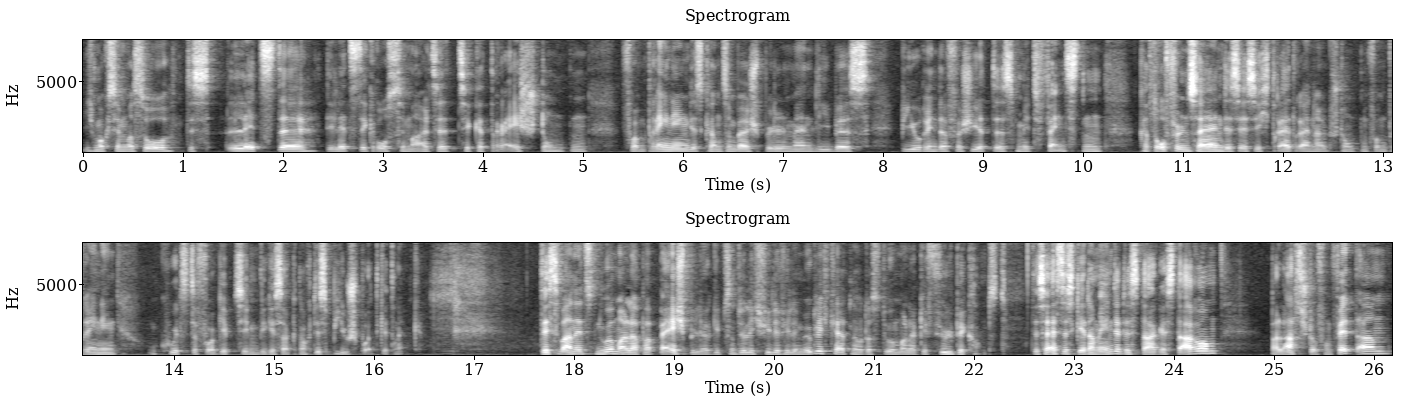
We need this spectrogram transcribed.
Ich mache es immer so, das letzte, die letzte große Mahlzeit circa drei Stunden vor dem Training. Das kann zum Beispiel mein liebes Biorinder faschiertes mit feinsten Kartoffeln sein. Das esse ich drei, dreieinhalb Stunden vom Training und kurz davor gibt es eben, wie gesagt, noch das Biosportgetränk. Das waren jetzt nur mal ein paar Beispiele. Da gibt es natürlich viele, viele Möglichkeiten, aber dass du mal ein Gefühl bekommst. Das heißt, es geht am Ende des Tages darum, Ballaststoff- und fettarm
